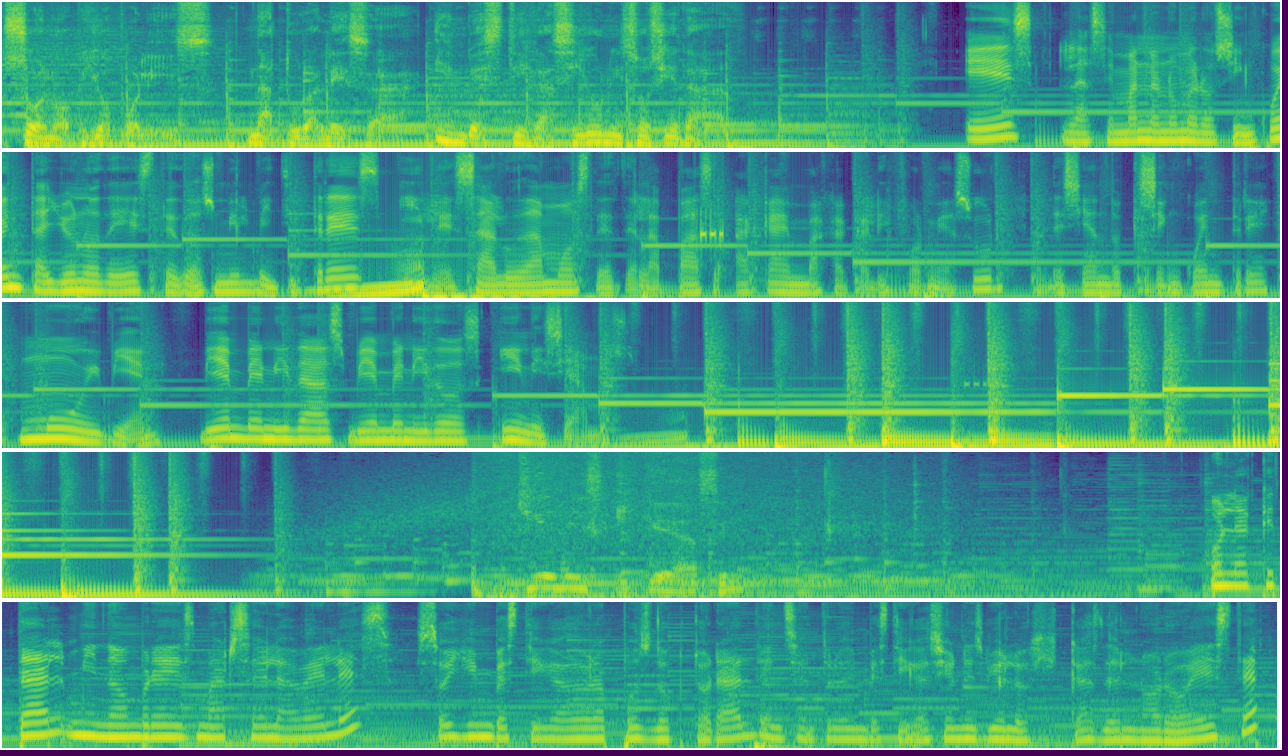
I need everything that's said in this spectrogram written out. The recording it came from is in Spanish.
Sonobiópolis, naturaleza, investigación y sociedad. Es la semana número 51 de este 2023 y les saludamos desde La Paz, acá en Baja California Sur, deseando que se encuentre muy bien. Bienvenidas, bienvenidos, iniciamos. ¿Quién es y qué hace? Hola, ¿qué tal? Mi nombre es Marcela Vélez, soy investigadora postdoctoral del Centro de Investigaciones Biológicas del Noroeste.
